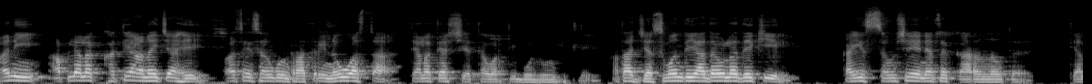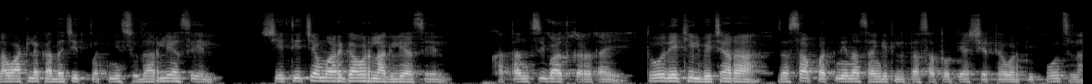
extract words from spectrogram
आणि आपल्याला खते आणायचे आहे असे सांगून रात्री नऊ वाजता त्याला त्या शेतावरती बोलवून घेतले. आता जसवंत यादवला देखील काही संशय येण्याचं कारण नव्हतं. त्याला वाटलं कदाचित पत्नी सुधारली असेल शेतीच्या मार्गावर लागली असेल खतांची बात करत आहे. तो देखील बिचारा जसा पत्नीनं सांगितलं तसा तो त्या शेतावरती पोहोचला.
